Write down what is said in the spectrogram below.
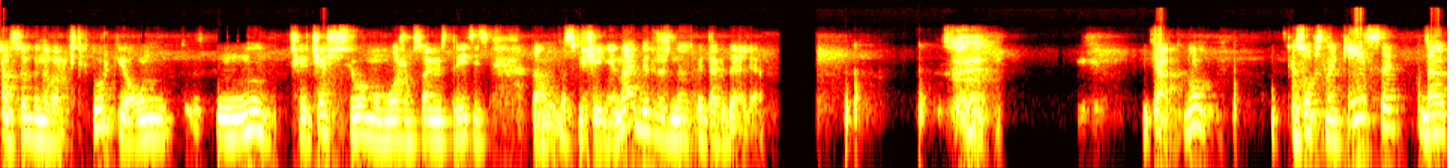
Особенно в архитектурке, он, ну, ча- чаще всего мы можем с вами встретить там освещение набережных и так далее. Так, ну, собственно, кейсы да,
